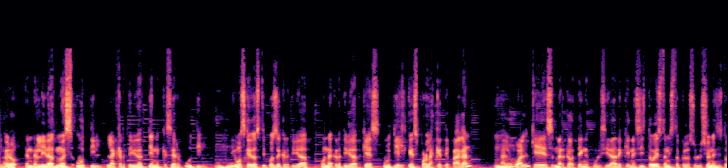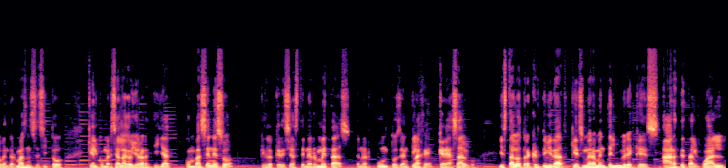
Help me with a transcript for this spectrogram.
no. pero en realidad no es útil. La creatividad tiene que ser útil. Ujú. Digamos que hay dos tipos de creatividad. Una creatividad que es útil, que es por la que te pagan, tal Ujú. cual, que es mercadotecnia y publicidad, de que necesito esto, necesito que lo soluciones, necesito vender más, necesito que el comercial haga llorar y ya con base en eso, que es lo que decías, tener metas, tener puntos de anclaje, creas algo. Y está la otra creatividad que es meramente libre, que es arte tal cual,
